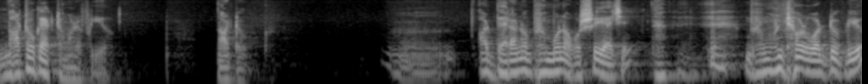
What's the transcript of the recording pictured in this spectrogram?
নাটক একটা আমার প্রিয় নাটক। আর বেড়ানো ভ্রমণ অবশ্যই আছে ভ্রমণটা আমার বড্ড প্রিয়।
